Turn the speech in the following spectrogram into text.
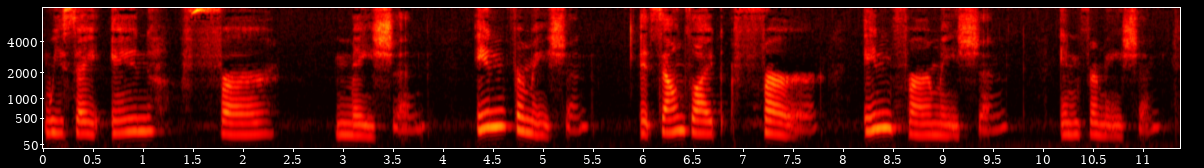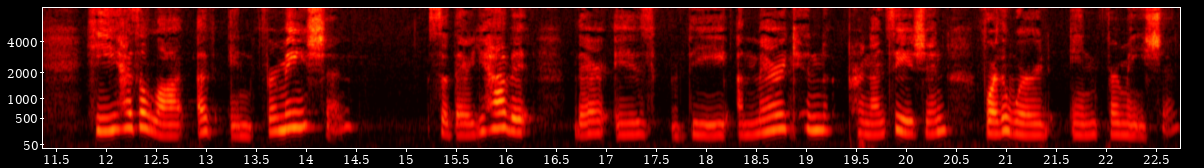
we say information. Information. It sounds like fur. Information. Information. He has a lot of information. So there you have it. There is the American pronunciation for the word information.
